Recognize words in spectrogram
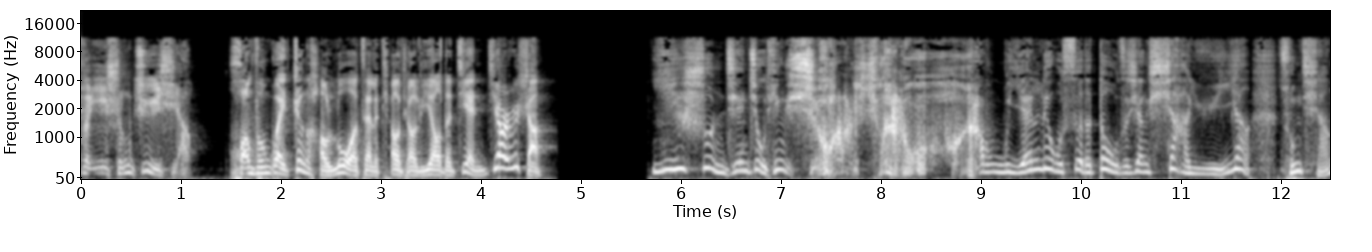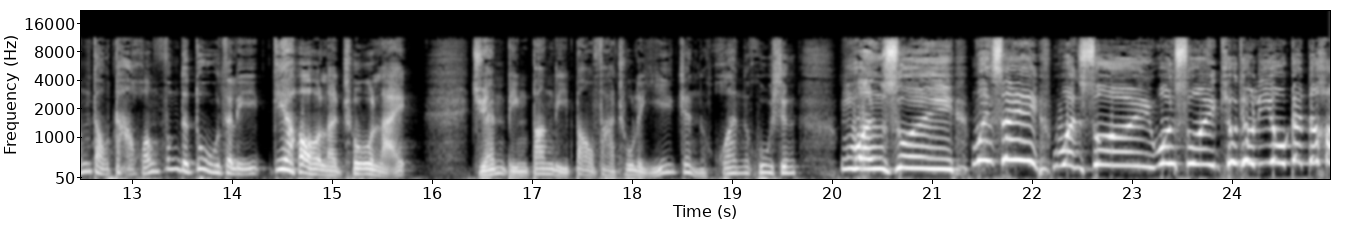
的一声巨响，黄风怪正好落在了跳跳里奥的剑尖上。一瞬间，就听哗啦哗哗，五颜六色的豆子像下雨一样从强盗大黄蜂的肚子里掉了出来。卷饼帮里爆发出了一阵欢呼声：“万岁！万岁！万岁！万岁！跳跳里奥干得好！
